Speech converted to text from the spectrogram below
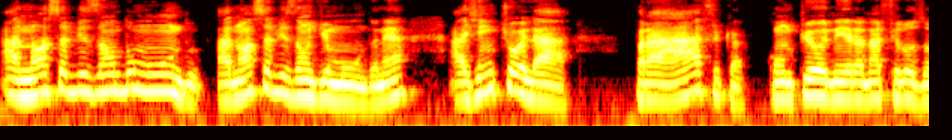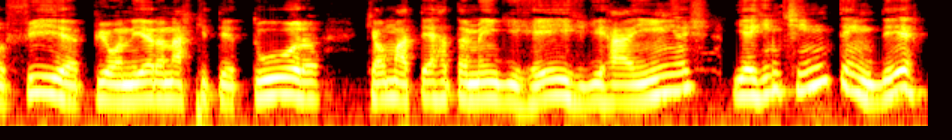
a nossa visão do mundo, a nossa visão de mundo, né? A gente olhar para a África como pioneira na filosofia, pioneira na arquitetura, que é uma terra também de reis, de rainhas, e a gente entender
